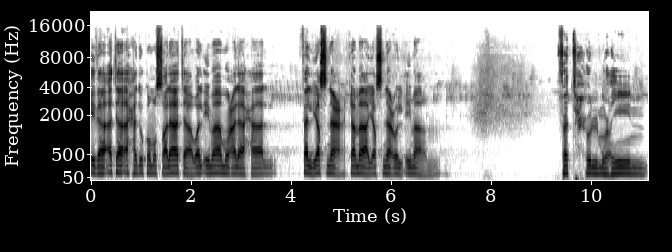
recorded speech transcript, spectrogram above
إذا أتى أحدكم الصلاة والإمام على حال فليصنع كما يصنع الإمام. فتح المعين.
